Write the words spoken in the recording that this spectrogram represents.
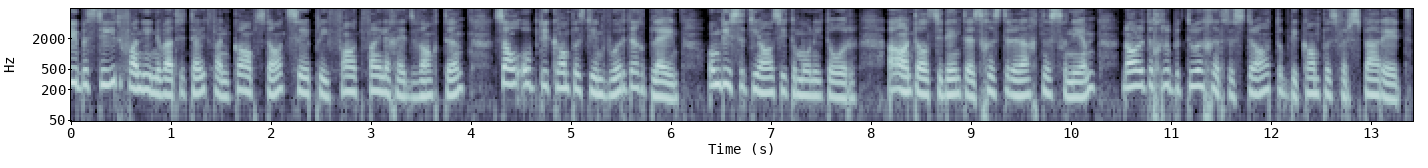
Die bestuur van die Universiteit van Kaapstad sê privaat veiligheidswagte sal op die kampus teenwoordig bly om die situasie te monitor. 'n Aantal studente is gister in hegtenis geneem nadat 'n groep betogers se straat op die kampus versper het.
